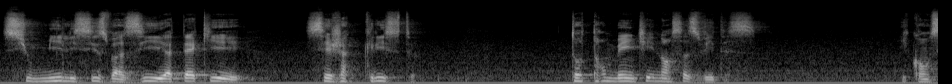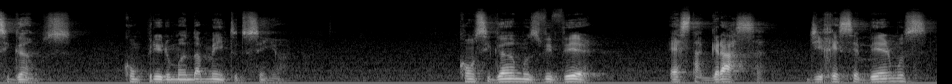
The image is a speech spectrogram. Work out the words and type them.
Se humilhe se esvazie até que seja Cristo totalmente em nossas vidas e consigamos cumprir o mandamento do Senhor. Consigamos viver esta graça de recebermos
